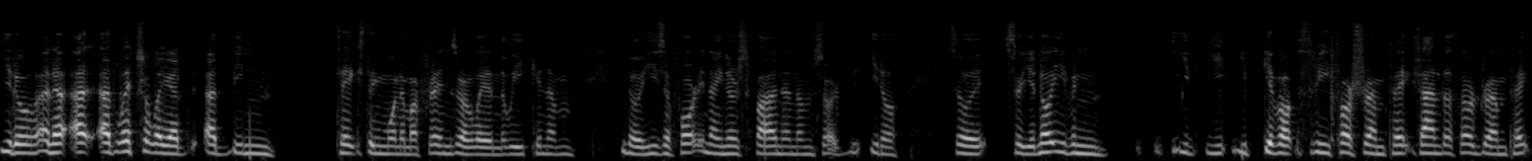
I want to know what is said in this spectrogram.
you know, and I, I, would literally, I'd, I'd been texting one of my friends early in the week, and I'm, you know, he's a 49ers fan, and I'm sort of, you know, so, so you're not even, you, you, you give up three first round picks and a third round pick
